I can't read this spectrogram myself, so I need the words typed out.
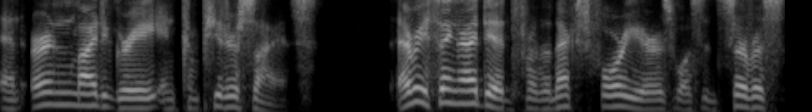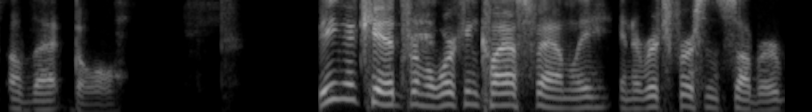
and earn my degree in computer science. Everything I did for the next four years was in service of that goal. Being a kid from a working class family in a rich person's suburb,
